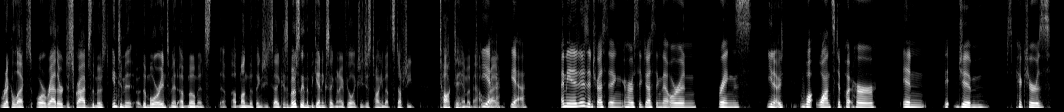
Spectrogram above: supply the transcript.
recollects, or rather describes the most intimate, the more intimate of moments uh, among the things she said. Because mostly in the beginning segment, I feel like she's just talking about stuff she talked to him about. Yeah. right? Yeah. I mean, it is interesting her suggesting that Orin brings, you know, wa- wants to put her in Jim's pictures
